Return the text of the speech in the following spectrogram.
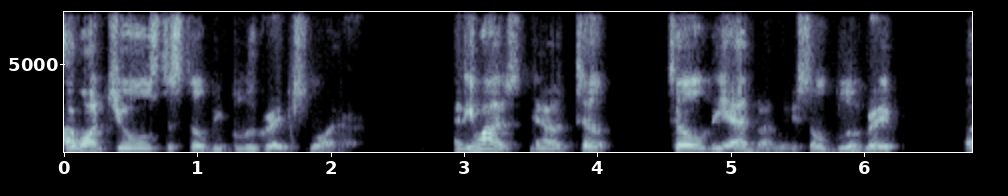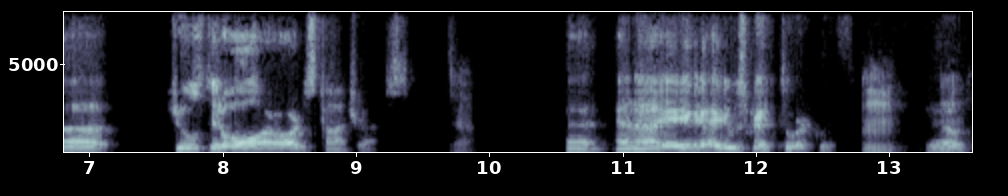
I want Jules to still be Blue Grape's lawyer. And he was, you know, till till the end when we sold Blue Grape, uh, Jules did all our artist contracts. Yeah. Uh, and I, it was great to work with. Mm. You know, mm.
